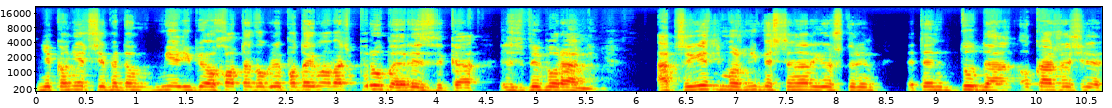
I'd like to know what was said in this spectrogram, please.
niekoniecznie będą mieliby ochotę w ogóle podejmować próbę ryzyka z wyborami. A czy jest możliwy scenariusz, w którym ten Duda okaże się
